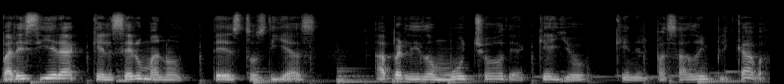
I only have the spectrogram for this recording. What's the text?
Pareciera que el ser humano de estos días ha perdido mucho de aquello que en el pasado implicaba,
